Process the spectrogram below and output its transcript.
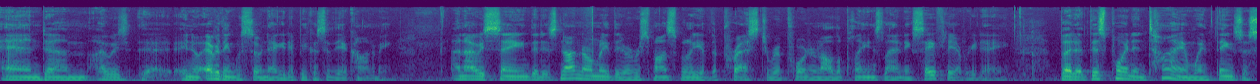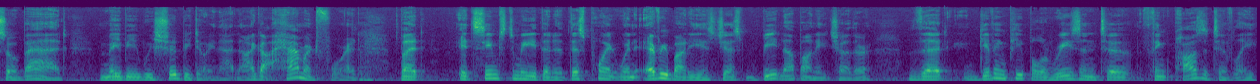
and um, I was, uh, you know, everything was so negative because of the economy. And I was saying that it's not normally the responsibility of the press to report on all the planes landing safely every day. But at this point in time, when things are so bad, maybe we should be doing that. Now, I got hammered for it, but it seems to me that at this point, when everybody is just beating up on each other, that giving people a reason to think positively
